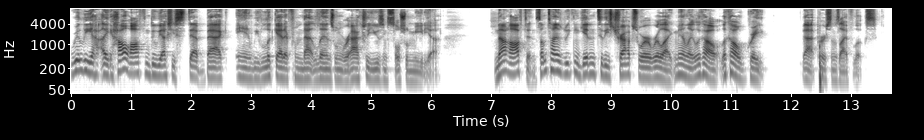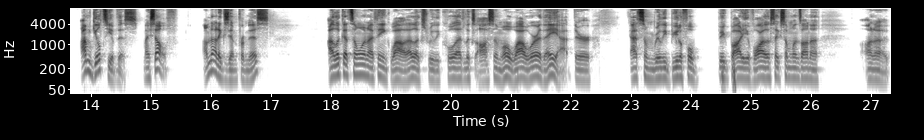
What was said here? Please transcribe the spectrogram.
really, like, how often do we actually step back and we look at it from that lens when we're actually using social media? Not often. Sometimes we can get into these traps where we're like, man, like, look how, look how great that person's life looks. I'm guilty of this myself. I'm not exempt from this. I look at someone, I think, wow, that looks really cool. That looks awesome. Oh, wow, where are they at? They're at some really beautiful big body of water. It looks like someone's on a on a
